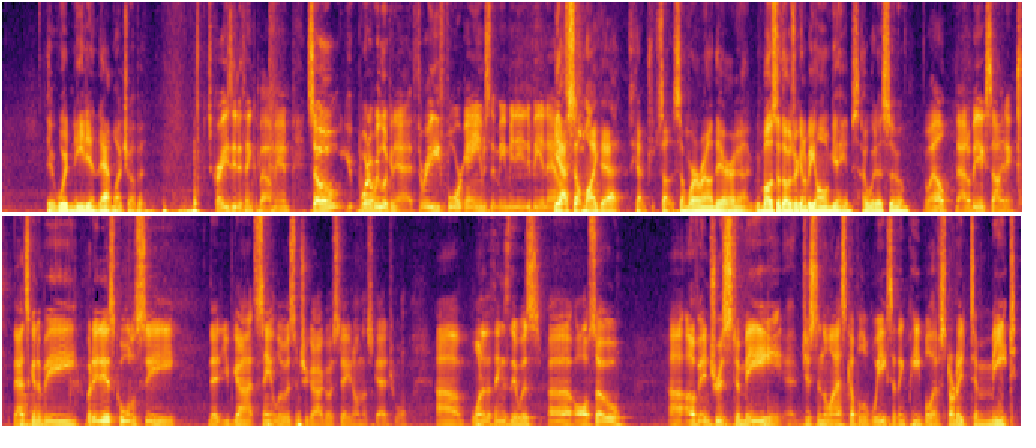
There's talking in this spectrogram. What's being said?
It wouldn't eat in that much of it. It's crazy to think about, man. So, what are we looking at? Three, four games that maybe need to be announced? Yeah, something like that. It's kind of somewhere around there. And uh, most of those are going to be home games, I would assume. Well, that'll be exciting. That's going to be, but it is cool to see that you've got St. Louis and Chicago State on the schedule. Um, one of the things that was uh, also uh, of interest to me uh, just in the last couple of weeks, I think people have started to meet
